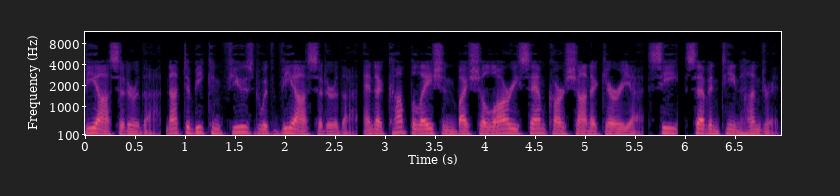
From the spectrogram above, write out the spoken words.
Vyasatirtha not to be confused with Vyasatirtha and a compilation by Chalari Samkarshanacharya c. 1700.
